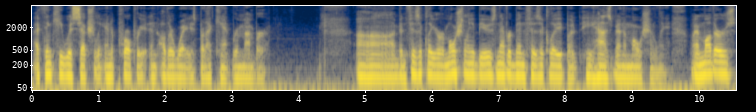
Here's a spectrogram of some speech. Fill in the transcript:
I think he was sexually inappropriate in other ways, but I can't remember. Uh, I've been physically or emotionally abused. Never been physically, but he has been emotionally. My mother's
